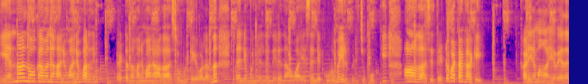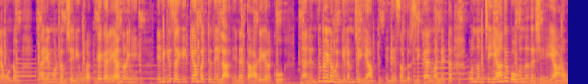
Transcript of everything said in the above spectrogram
എന്നാൽ നോക്കാമെന്ന് ഹനുമാനും പറഞ്ഞു. പെട്ടെന്ന് ഹനുമാൻ ആകാശം മുട്ടേ വളർന്ന് തന്റെ മുന്നിൽ നിന്നിരുന്ന ആ വയസ്സിന്റെ കുടുമയിൽ പിടിച്ചു പൊക്കി ആകാശത്തിട്ട് വട്ടം കറക്കി. കഠിനമായ വേദന കൊണ്ടും ഭയം കൊണ്ടും ശനി ഉറക്കെ കരയാൻ തുടങ്ങി. എനിക്ക് സഹിക്കാൻ പറ്റുന്നില്ല. എന്നെ താഴെ ഇറക്കൂ. ഞാൻ എന്ത് വേണമെങ്കിലും ചെയ്യാം. എന്നെ സന്ദർശിക്കാൻ വന്നിട്ട് ഒന്നും ചെയ്യാതെ പോകുന്നത് ശരിയാണോ?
